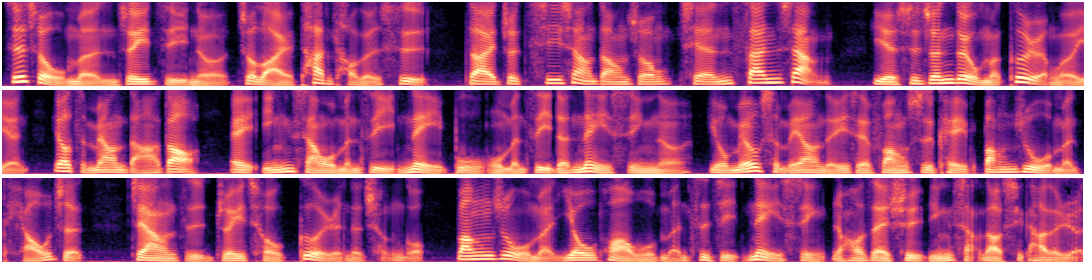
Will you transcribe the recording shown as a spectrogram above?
接着我们这一集呢，就来探讨的是，在这七项当中，前三项也是针对我们个人而言，要怎么样达到，哎，影响我们自己内部、我们自己的内心呢？有没有什么样的一些方式可以帮助我们调整这样子追求个人的成功，帮助我们优化我们自己内心，然后再去影响到其他的人？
